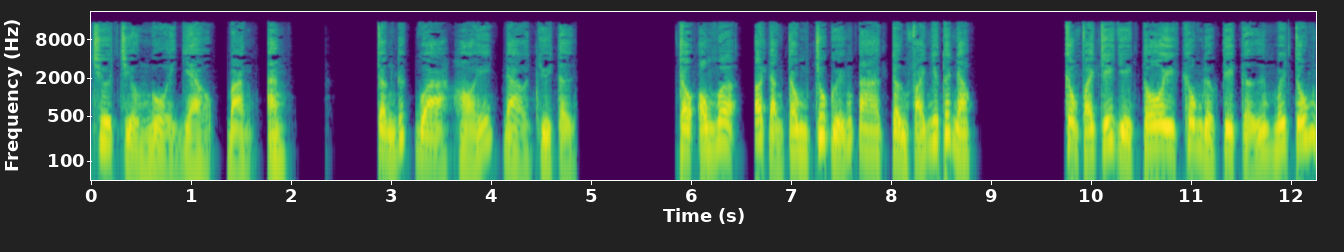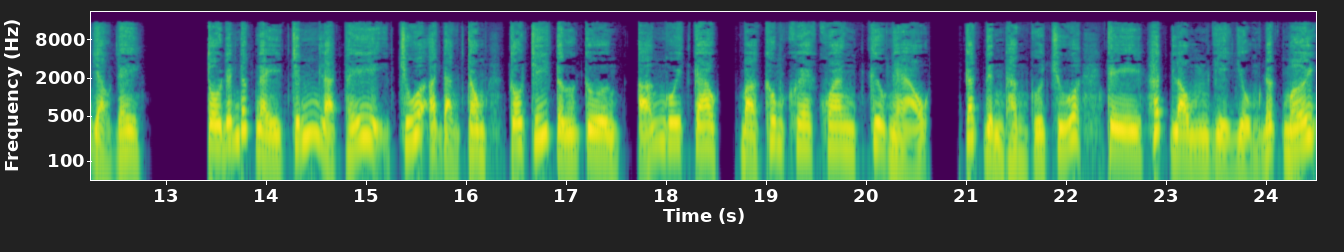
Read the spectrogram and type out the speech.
chưa chịu ngồi vào bàn ăn. Trần Đức Hòa hỏi Đào Duy Từ. Theo ông ở đằng trong chúa Nguyễn ta cần phải như thế nào? Không phải chỉ vì tôi không được thi cử mới trốn vào đây. Tôi đến đất này chính là thấy Chúa ở đằng trong có trí tự cường, ở ngôi cao mà không khoe khoang kiêu ngạo. Các đình thần của Chúa thì hết lòng vì dùng đất mới.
